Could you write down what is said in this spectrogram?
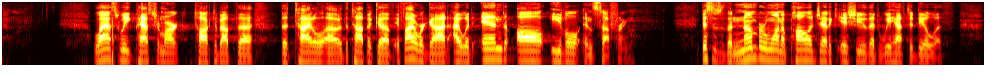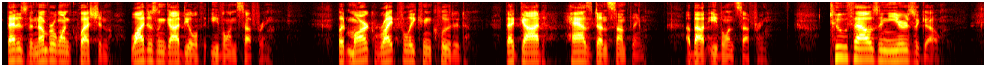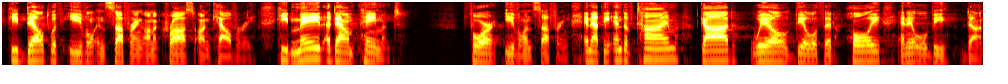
Last week, Pastor Mark talked about the, the title, uh, the topic of If I Were God, I would end all evil and suffering. This is the number one apologetic issue that we have to deal with. That is the number one question. Why doesn't God deal with evil and suffering? But Mark rightfully concluded that God has done something about evil and suffering. 2,000 years ago, he dealt with evil and suffering on a cross on Calvary. He made a down payment for evil and suffering. And at the end of time, God will deal with it wholly and it will be done.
